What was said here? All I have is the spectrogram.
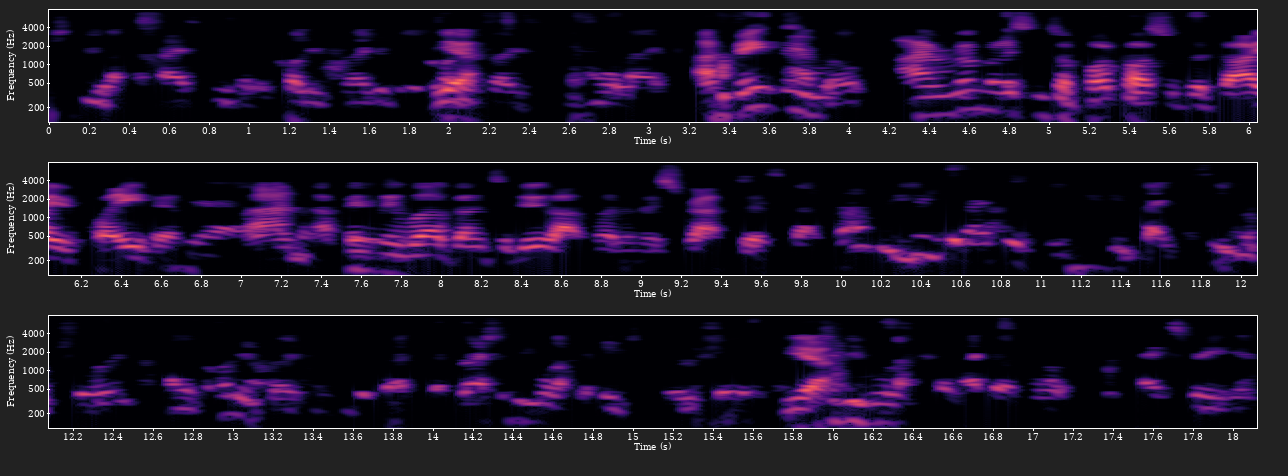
should do like a high school and a college version. the college Yeah. version is more like I think they. adult. I remember listening to a podcast with the guy who played him, Yeah. and I think they were going to do that, but then they scrapped it. That that would be a really good idea. You could like see maturing and a college version would be the best. That should be more like a HBO show. It Yeah, should be more like a like a more X-rated,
